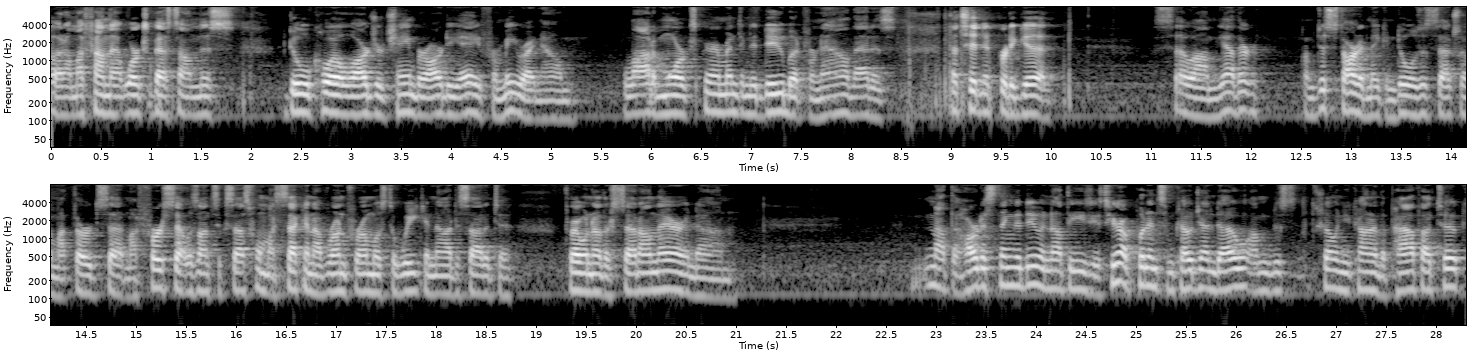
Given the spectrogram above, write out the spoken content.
But um, I found that works best on this dual coil larger chamber RDA for me right now. A lot of more experimenting to do, but for now that is that's hitting it pretty good. So um, yeah, they're I'm just started making duals. This is actually my third set. My first set was unsuccessful. My second I've run for almost a week, and now I decided to throw another set on there. And um, not the hardest thing to do, and not the easiest. Here I've put in some dough. I'm just showing you kind of the path I took.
